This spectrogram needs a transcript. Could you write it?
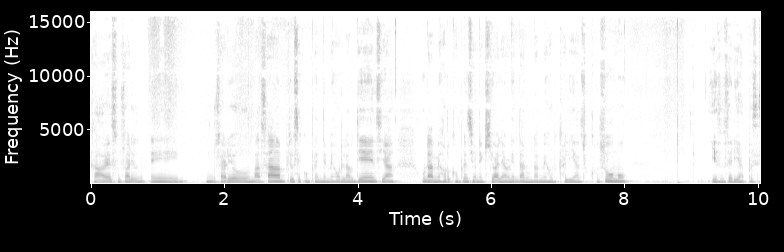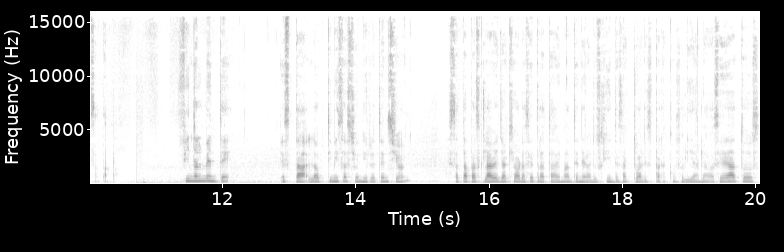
cada vez usuarios, eh, usuarios más amplios, se comprende mejor la audiencia, una mejor comprensión equivale a brindar una mejor calidad en su consumo y eso sería pues esa etapa. Finalmente está la optimización y retención. Esta etapa es clave ya que ahora se trata de mantener a los clientes actuales para consolidar la base de datos.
